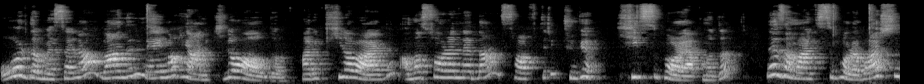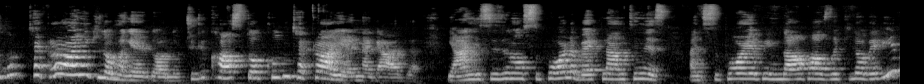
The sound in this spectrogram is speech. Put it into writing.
Orada mesela ben dedim eyvah yani kilo aldım. Halbuki kilo verdim ama sonra neden? Saftirik. Çünkü hiç spor yapmadım. Ne zaman ki spora başladım tekrar aynı kiloma geri döndüm. Çünkü kas dokum tekrar yerine geldi. Yani sizin o sporla beklentiniz hani spor yapayım daha fazla kilo vereyim.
